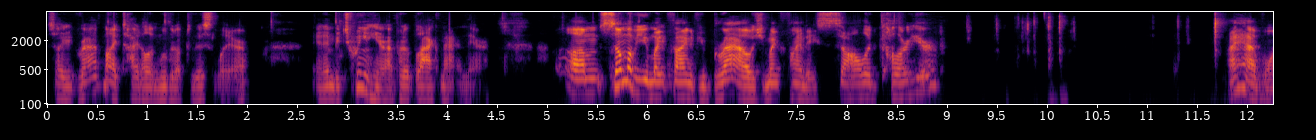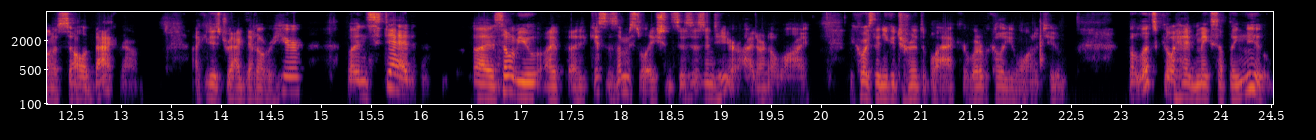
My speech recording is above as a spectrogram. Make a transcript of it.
So I grab my title and move it up to this layer. And in between here, I put a black matte in there. Um, some of you might find, if you browse, you might find a solid color here. I have one, a solid background. I could just drag that over here. But instead, uh, some of you, I, I, guess in some installations, this isn't here. I don't know why. Of course, then you could turn it to black or whatever color you wanted to. But let's go ahead and make something new.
